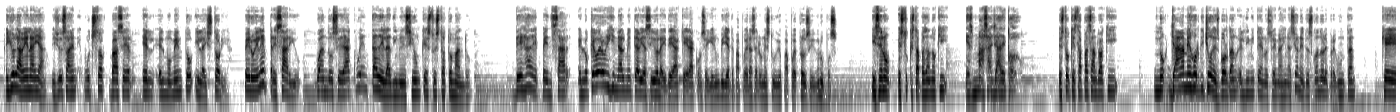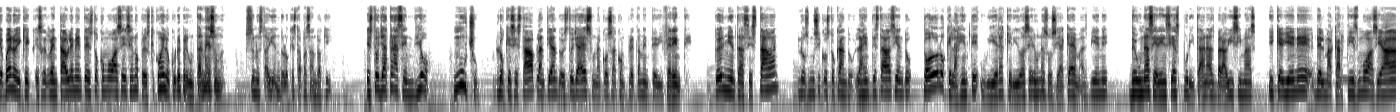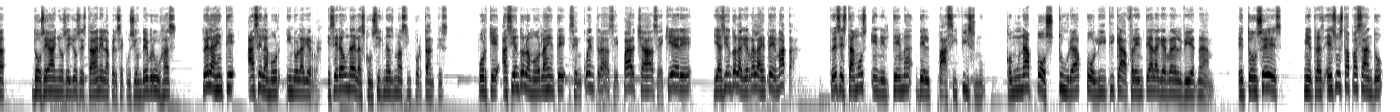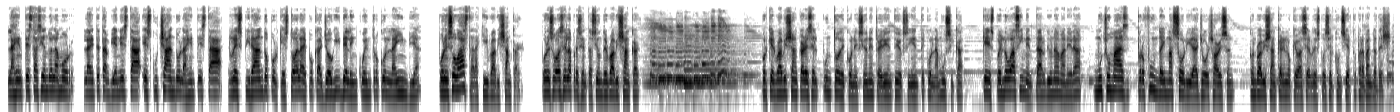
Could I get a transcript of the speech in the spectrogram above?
ellos la ven allá. Ellos saben, Woodstock va a ser el, el momento y la historia. Pero el empresario, cuando se da cuenta de la dimensión que esto está tomando, deja de pensar en lo que originalmente había sido la idea, que era conseguir un billete para poder hacer un estudio, para poder producir grupos. Y dice, no, esto que está pasando aquí es más allá de todo. Esto que está pasando aquí, no, ya mejor dicho, desbordan el límite de nuestra imaginación. Entonces cuando le preguntan que, bueno, y que es rentablemente esto, ¿cómo ser? Dice, no, pero es que ¿cómo le ocurre preguntarme eso, man? Usted no está viendo lo que está pasando aquí. Esto ya trascendió mucho lo que se estaba planteando, esto ya es una cosa completamente diferente. Entonces, mientras estaban los músicos tocando, la gente estaba haciendo todo lo que la gente hubiera querido hacer en una sociedad que además viene de unas herencias puritanas bravísimas y que viene del macartismo hacia 12 años ellos estaban en la persecución de brujas. Entonces la gente hace el amor y no la guerra. Esa era una de las consignas más importantes porque haciendo el amor la gente se encuentra, se parcha, se quiere, y haciendo la guerra la gente se mata. Entonces estamos en el tema del pacifismo como una postura política frente a la guerra del Vietnam. Entonces, mientras eso está pasando, la gente está haciendo el amor, la gente también está escuchando, la gente está respirando porque es toda la época yogi del encuentro con la India. Por eso va a estar aquí Ravi Shankar. Por eso ser la presentación de Ravi Shankar. Porque Ravi Shankar es el punto de conexión entre Oriente y Occidente con la música, que después lo va a cimentar de una manera mucho más profunda y más sólida George Harrison con Ravi Shankar en lo que va a ser después el concierto para Bangladesh.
